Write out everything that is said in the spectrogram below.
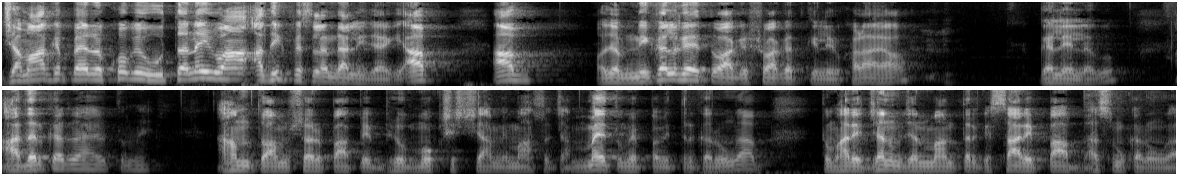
जमा के पैर रखोगे, उतना ही वहाँ अधिक फिसलन डाली जाएगी। आप अब और जब निकल गए तो आगे स्वागत के लिए खड़ा आओ। गले लगो। आदर कर रहा है तुम्हें। हम तो हम स्वर पापे भ्यो मोक्ष में माँ सोचा। मैं तुम्हें पवित्र करूँगा। तुम्हारे जन्म जन्मांतर के सारे पाप भस्म करूँगा।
